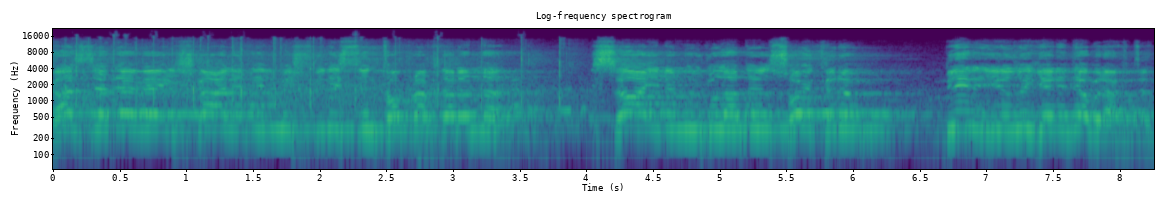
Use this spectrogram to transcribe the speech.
Gazze'de ve işgal edilmiş Filistin topraklarında İsrail'in uyguladığı soykırım bir yılı geride bıraktı.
